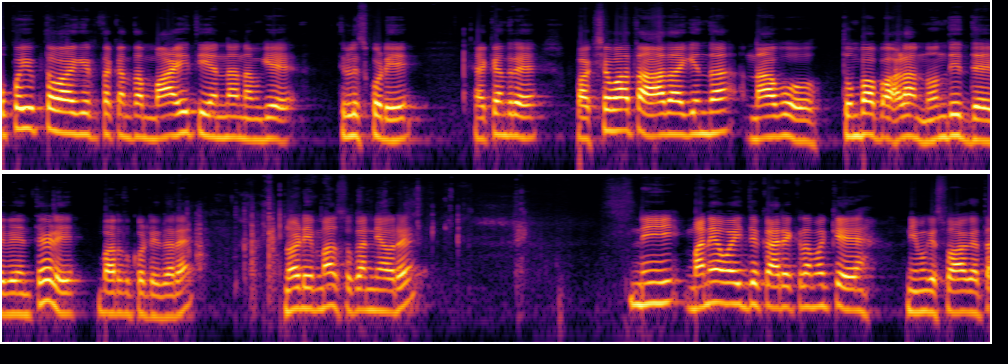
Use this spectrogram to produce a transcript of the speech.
ಉಪಯುಕ್ತವಾಗಿರ್ತಕ್ಕಂಥ ಮಾಹಿತಿಯನ್ನು ನಮಗೆ ತಿಳಿಸ್ಕೊಡಿ. ಯಾಕಂದರೆ ಪಕ್ಷಪಾತ ಆದಾಗಿಂದ ನಾವು ತುಂಬ ಬಹಳ ನೊಂದಿದ್ದೇವೆ ಅಂತೇಳಿ ಬರೆದು ಕೊಟ್ಟಿದ್ದಾರೆ. ನೋಡಿಮ್ಮ ಸುಕನ್ಯಾ ಅವರೇ. ನೀ ಮನೆ ವೈದ್ಯ ಕಾರ್ಯಕ್ರಮಕ್ಕೆ ನಿಮಗೆ ಸ್ವಾಗತ.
